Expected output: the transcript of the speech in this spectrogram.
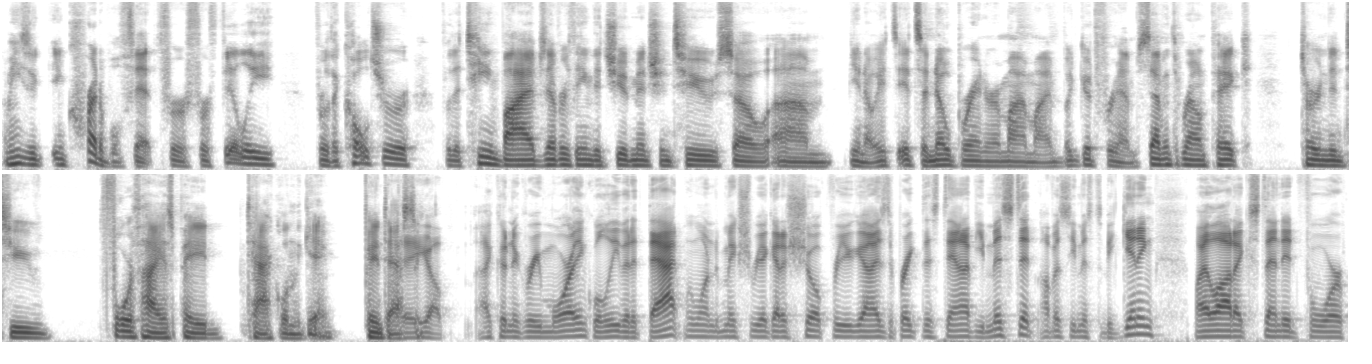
I mean, he's an incredible fit for for Philly, for the culture, for the team vibes, everything that you had mentioned too. So, um, you know, it's it's a no brainer in my mind. But good for him. Seventh round pick turned into fourth highest paid tackle in the game. Fantastic. There you go. I couldn't agree more. I think we'll leave it at that. We wanted to make sure we got a show up for you guys to break this down. If you missed it, obviously missed the beginning. Mailata extended for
